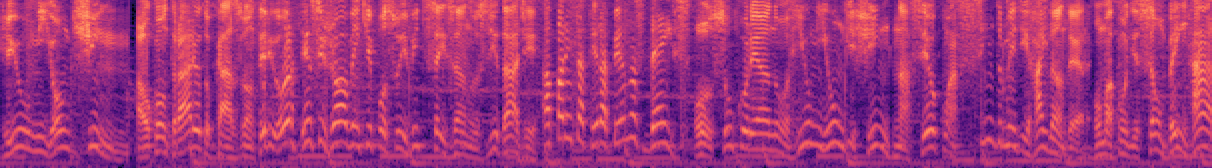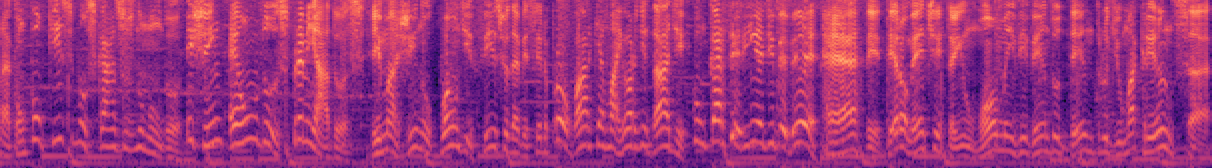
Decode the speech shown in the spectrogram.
Ryu Myong-shin. Ao contrário do caso anterior, esse jovem que possui 26 anos de idade aparenta ter apenas 10. O sul-coreano Ryu Myung-shin nasceu com a síndrome de Highlander, uma condição bem rara com pouquíssimos casos no mundo. E Shin é um dos premiados. Imagina o quão difícil deve ser provar que é maior de idade com carteirinha de bebê. É, literalmente tem um homem vivendo dentro de uma criança.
